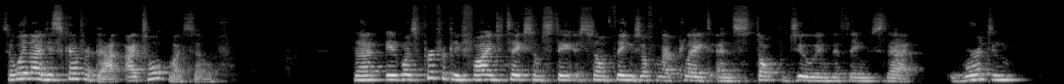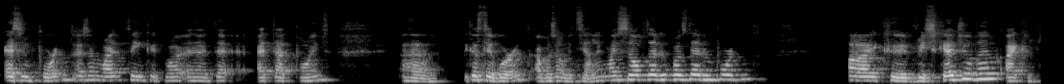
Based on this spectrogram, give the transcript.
So when I discovered that, I told myself that it was perfectly fine to take some some things off my plate and stop doing the things that weren't in, as important as I might think it was uh, at that point, uh, because they weren't. I was only telling myself that it was that important. I could reschedule them. I could,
